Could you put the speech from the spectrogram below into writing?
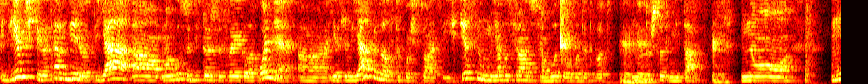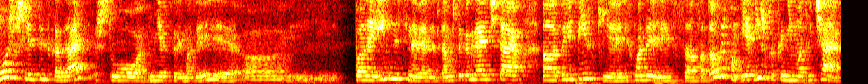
И девочки, на самом деле, вот я а, могу судить тоже со своей колокольни. А, если бы я оказалась в такой ситуации, естественно, у меня бы сразу сработало вот это вот, ну, тут что-то не так. Но можешь ли ты сказать, что некоторые модели а, по наивности, наверное, потому что когда я читаю э, переписки этих моделей с э, фотографом, я вижу, как они ему отвечают.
